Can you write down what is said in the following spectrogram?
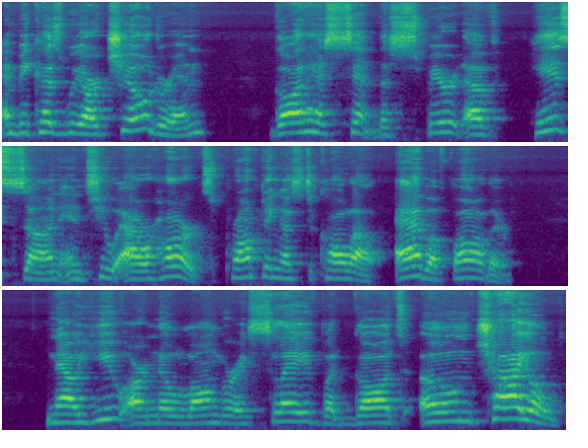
And because we are children, God has sent the Spirit of his Son into our hearts, prompting us to call out, Abba, Father. Now you are no longer a slave, but God's own child.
